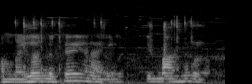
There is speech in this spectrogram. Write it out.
Mà mày lên được cái này kim băng hết được.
